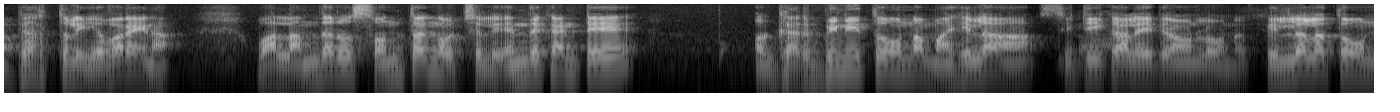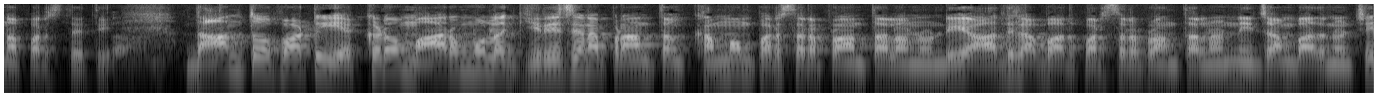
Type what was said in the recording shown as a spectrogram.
అభ్యర్థులు ఎవరైనా వాళ్ళందరూ సొంతంగా వచ్చారు ఎందుకంటే గర్భిణితో ఉన్న మహిళ సిటీ కాలేజ్ గ్రౌండ్లో ఉన్న పిల్లలతో ఉన్న పరిస్థితి. దాంతోపాటు ఎక్కడో మారుమూల గిరిజన ప్రాంతం ఖమ్మం పరిసర ప్రాంతాల నుండి ఆదిలాబాద్ పరిసర ప్రాంతాల నుండి నిజామాబాద్ నుంచి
